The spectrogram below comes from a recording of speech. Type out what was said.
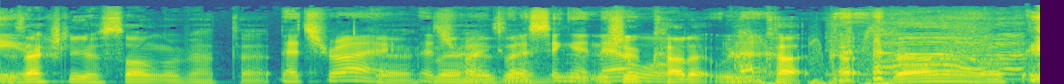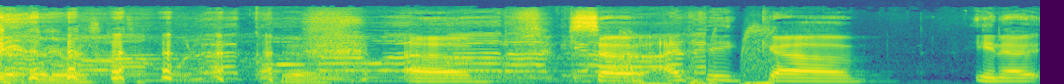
There's actually a song about that. That's right. Yeah, that's right. You want sing it we now? should or- cut it. We should cut. cut. Yeah, anyways. Yeah. um, so I think uh, you know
